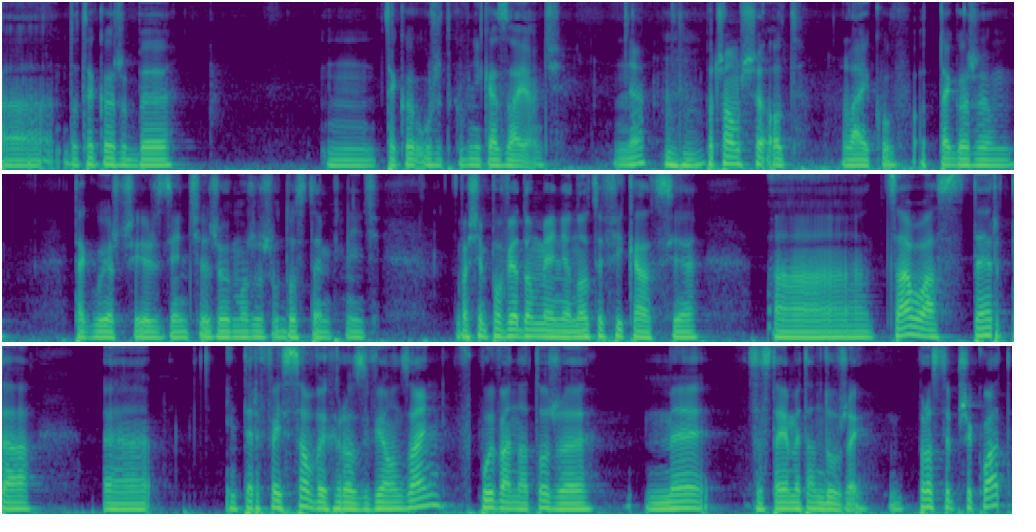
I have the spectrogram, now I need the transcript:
e, do tego, żeby mm, tego użytkownika zająć. Nie? Począwszy od lajków, od tego, że tagujesz czyjeś zdjęcie, że możesz udostępnić właśnie powiadomienia, notyfikacje, a cała sterta e, interfejsowych rozwiązań wpływa na to, że my zostajemy tam dłużej. Prosty przykład,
